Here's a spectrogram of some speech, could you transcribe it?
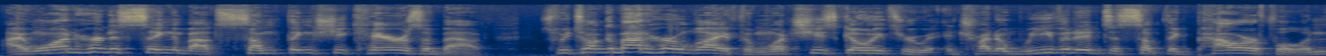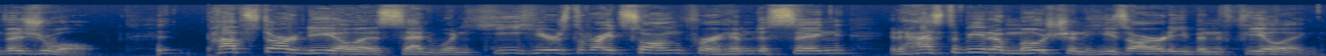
I want her to sing about something she cares about. So we talk about her life and what she's going through and try to weave it into something powerful and visual. Pop star Ne-Yo has said when he hears the right song for him to sing, it has to be an emotion he's already been feeling.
